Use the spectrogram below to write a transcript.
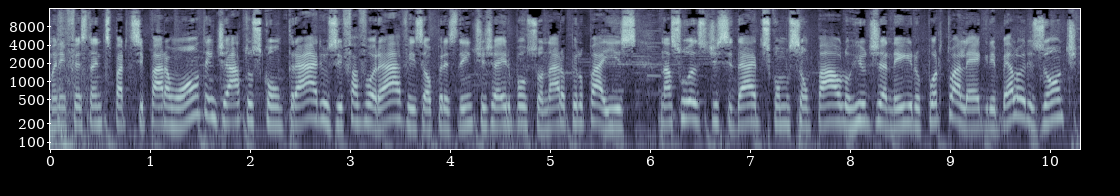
Manifestantes participaram ontem de atos contrários e favoráveis ao presidente Jair Bolsonaro pelo país. Nas ruas de cidades como São Paulo, Rio de Janeiro, Porto Alegre e Belo Horizonte,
